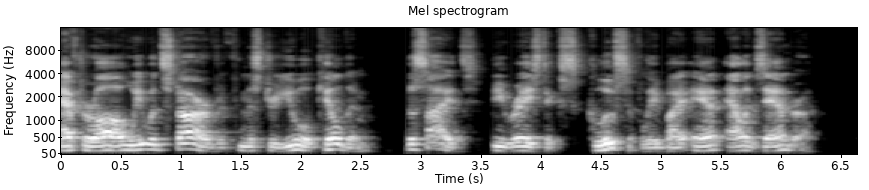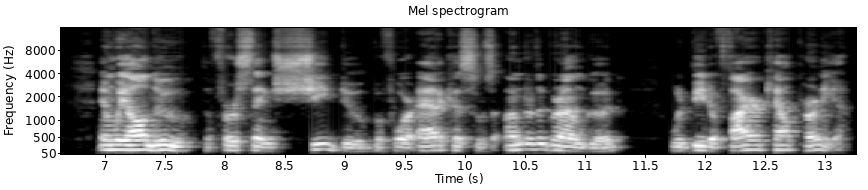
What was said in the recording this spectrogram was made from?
After all, we would starve if Mr. Ewell killed him, besides, be raised exclusively by Aunt Alexandra, and we all knew the first thing she'd do before Atticus was under the ground good would be to fire Calpurnia.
